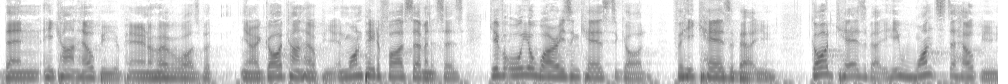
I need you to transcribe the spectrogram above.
then He can't help you, your parent or whoever was. But, you know, God can't help you. In 1 Peter 5 7, it says, Give all your worries and cares to God, for He cares about you. God cares about you. He wants to help you,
